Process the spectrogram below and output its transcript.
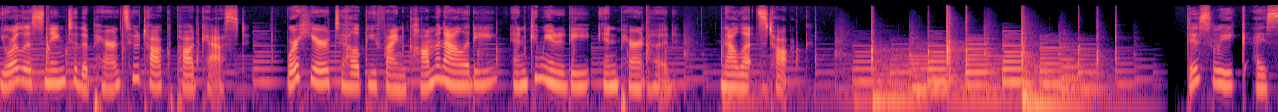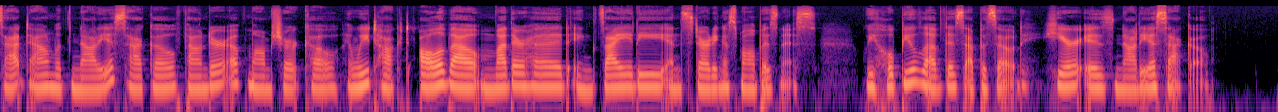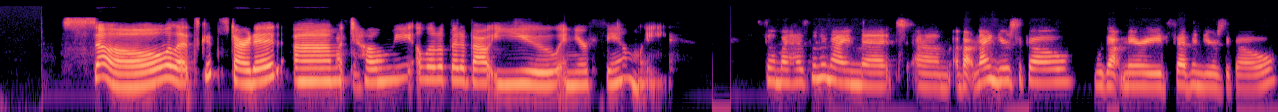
You're listening to the Parents Who Talk podcast. We're here to help you find commonality and community in parenthood. Now let's talk. This week, I sat down with Nadia Saco, founder of Mom Shirt Co., and we talked all about motherhood, anxiety, and starting a small business. We hope you love this episode. Here is Nadia Saco. So let's get started. Um, tell me a little bit about you and your family. So, my husband and I met um, about nine years ago. We got married seven years ago.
